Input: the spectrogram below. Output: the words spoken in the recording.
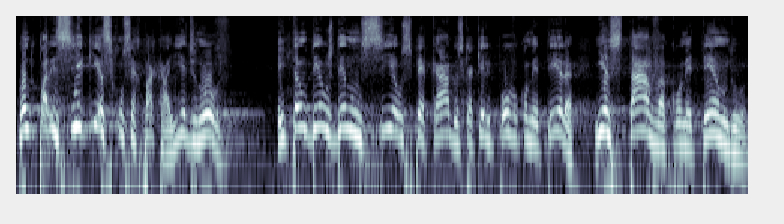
Quando parecia que ia se consertar, caía de novo. Então Deus denuncia os pecados que aquele povo cometera e estava cometendo,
